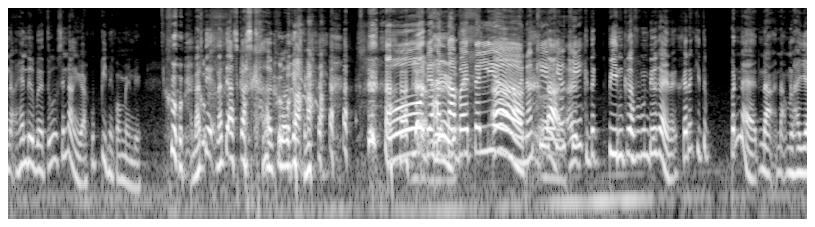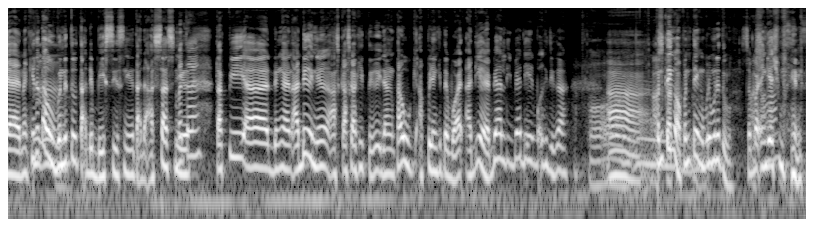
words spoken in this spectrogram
nak handle benda tu senang je aku pin komen dia. nanti nanti askar-askar aku kan. Oh, dia Ya. hantar battalion. Okey, tak, okey, okey. eh, Kita pin ke apa benda kan. Kadang kita penat nak nak melayan. Kita tahu benda tu tak ada basisnya, tak ada asasnya. Betul. Tapi uh, dengan adanya askar-askar kita yang tahu apa yang kita buat, ah, dia biar biar dia buat kerja lah. Oh. Ah, penting tau, penting benda-benda tu sebab engagement.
